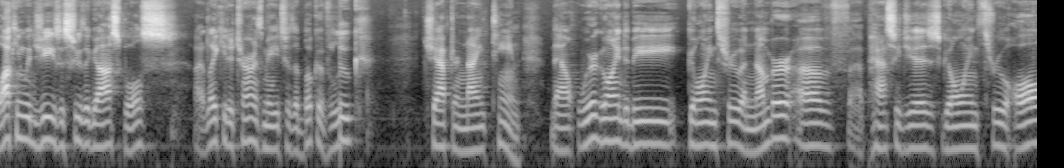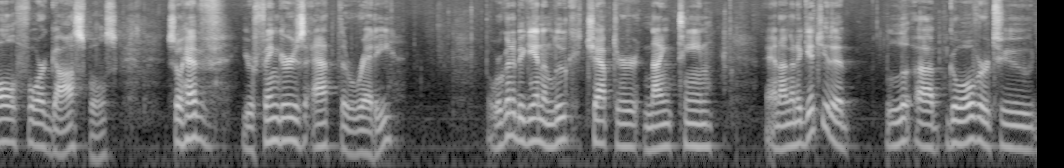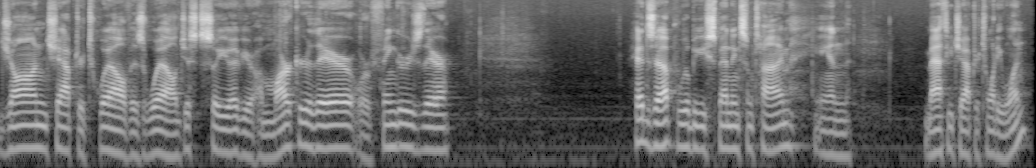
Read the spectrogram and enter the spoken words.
Walking with Jesus through the Gospels, I'd like you to turn with me to the book of Luke, chapter 19. Now, we're going to be going through a number of uh, passages, going through all four Gospels. So have your fingers at the ready. But we're going to begin in Luke chapter 19, and I'm going to get you to uh, go over to John chapter 12 as well, just so you have your a marker there or fingers there. Heads up, we'll be spending some time in Matthew chapter 21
